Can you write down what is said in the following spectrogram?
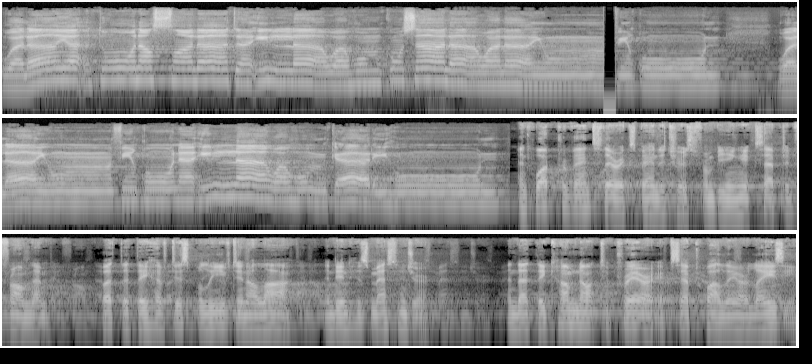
ولا يأتون الصلاة إلا وهم كسالى ولا ينفقون ولا ينفقون إلا وهم كارهون And what prevents their expenditures from being accepted from them, but that they have disbelieved in Allah and in His Messenger, and that they come not to prayer except while they are lazy,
